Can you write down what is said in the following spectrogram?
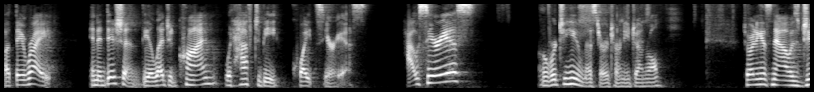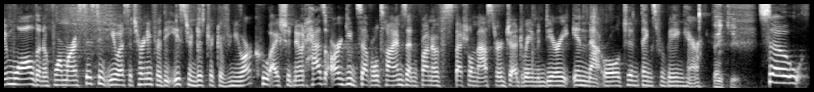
But they write, in addition, the alleged crime would have to be quite serious. How serious? Over to you, Mr. Attorney General. Joining us now is Jim Walden, a former assistant U.S. attorney for the Eastern District of New York, who I should note has argued several times in front of Special Master Judge Raymond Dearie in that role. Jim, thanks for being here. Thank you. So,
